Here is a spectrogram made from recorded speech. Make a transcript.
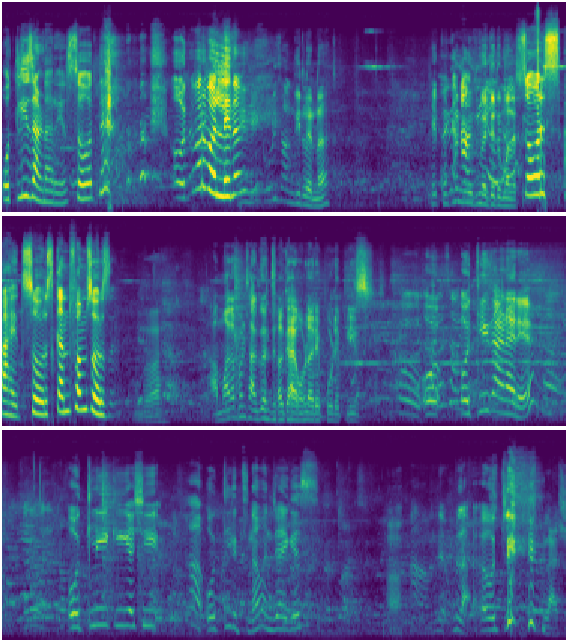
ओतली जाणार आहे. सो ते बरोबर बोलले ना? हे कोणी सांगितलं ना? हे न्यूज मिळते तुम्हाला? सोर्स आहेत सोर्स कन्फर्म सोर्स. आम्हाला पण सांगत जा काय होणार आहे पुढे प्लीज हो ओ- ओतली जाणार आहे. ओतली की अशी हां ओतलीच ना म्हणजे आय गेस हां. ओतली. फ्लॅश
